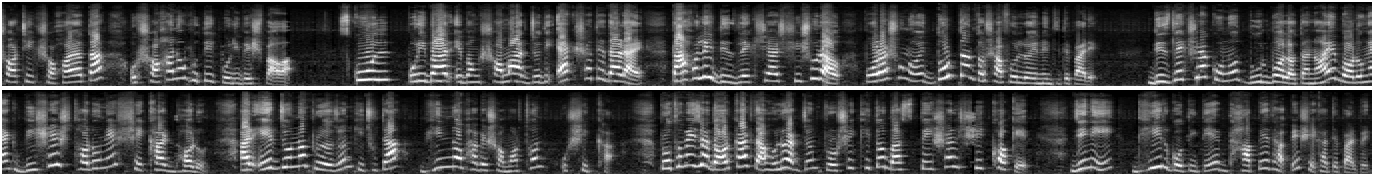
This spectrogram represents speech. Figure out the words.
সঠিক সহায়তা ও সহানুভূতির পরিবেশ পাওয়া। স্কুল, পরিবার এবং সমাজ যদি একসাথে দাঁড়ায় তাহলে ডিসলেক্সিয়ার শিশুরাও পড়াশুনোয় দুর্দান্ত সাফল্য এনে দিতে পারে। ডিসলেক্সিয়া কোনো দুর্বলতা নয়, বরং এক বিশেষ ধরনের শেখার ধরন। আর এর জন্য প্রয়োজন কিছুটা ভিন্নভাবে সমর্থন ও শিক্ষা। প্রথমেই যা দরকার তা হলো একজন প্রশিক্ষিত বা স্পেশাল শিক্ষকের, যিনি ধীর গতিতে ধাপে ধাপে শেখাতে পারবেন।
